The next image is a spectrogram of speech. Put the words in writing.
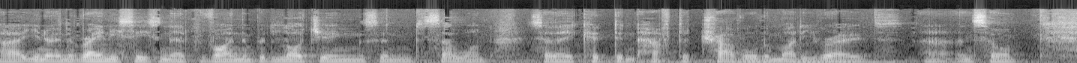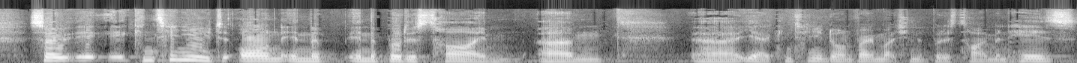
uh, you know, in the rainy season, they'd provide them with lodgings and so on, so they could didn't have to travel the muddy roads uh, and so on. So it, it, continued on in the in the Buddha's time. Um, uh, yeah, it continued on very much in the Buddha's time, and his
